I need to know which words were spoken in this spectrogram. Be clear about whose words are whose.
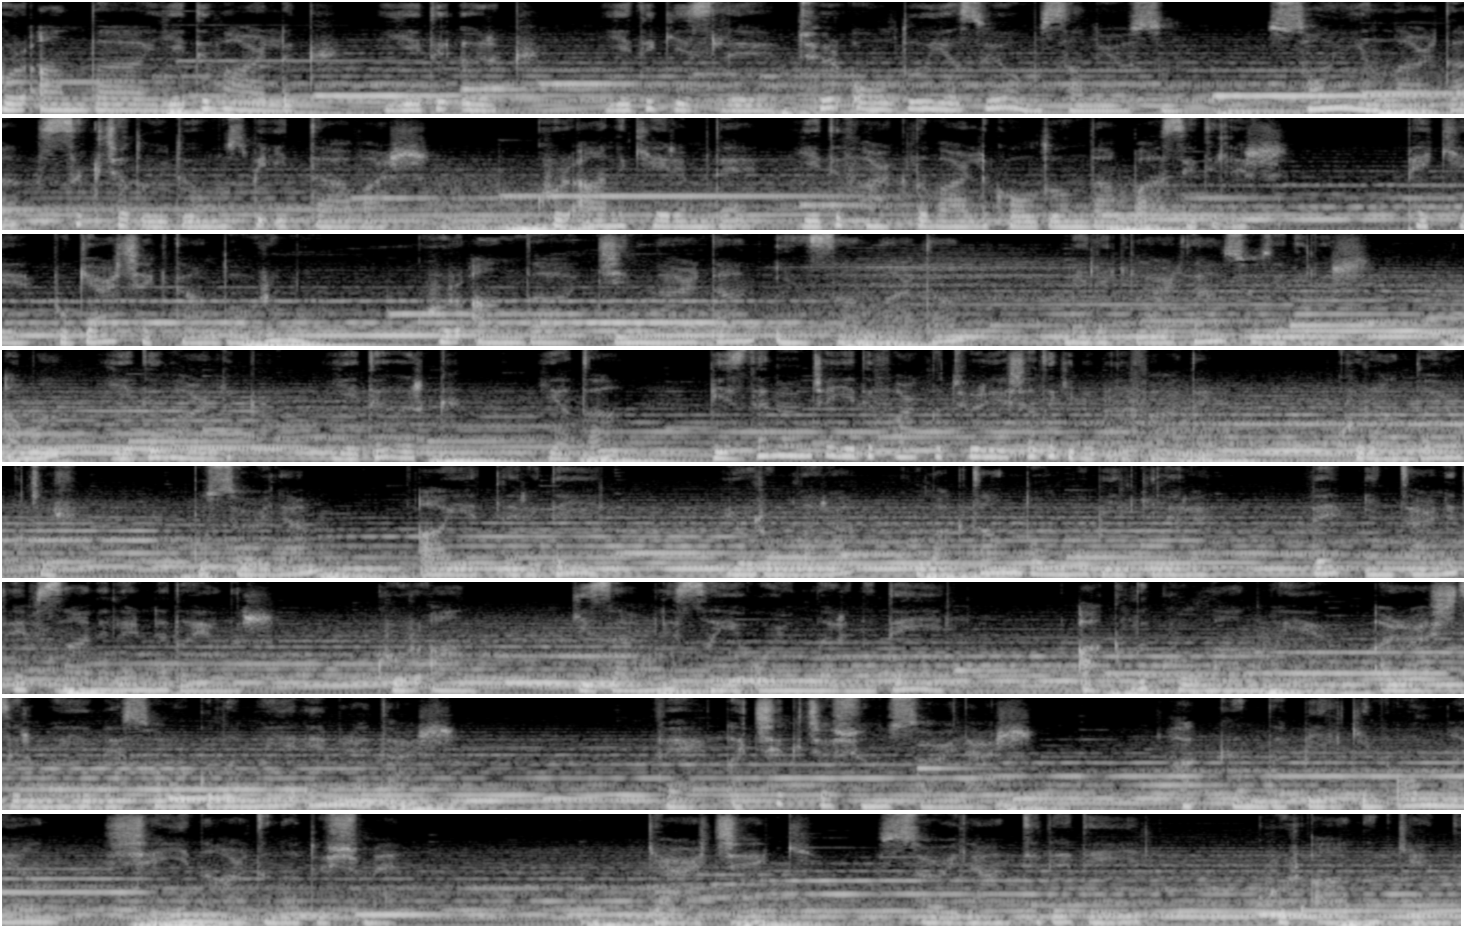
Speaker 1: Kur'an'da yedi varlık, yedi ırk, yedi gizli tür olduğu yazıyor mu sanıyorsun? Son yıllarda sıkça duyduğumuz bir iddia var. Kur'an-ı Kerim'de yedi farklı varlık olduğundan bahsedilir. Peki bu gerçekten doğru mu? Kur'an'da cinlerden, insanlardan, meleklerden söz edilir. Ama yedi varlık, yedi ırk ya da bizden önce yedi farklı tür yaşadı gibi bir ifade. Kur'an'da yoktur. Bu söylem ayetlere değil, yorumlara, kulaktan dolma bilgilere ve internet efsanelerine dayanır. Kur'an, gizemli sayı oyunlarını değil, aklı kullanmayı, araştırmayı ve sorgulamayı emreder. Ve açıkça şunu söyler. Hakkında bilgin olmayan şeyin ardına düşme. Gerçek, söylentide değil, Kur'an'ın kendisindedir.''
